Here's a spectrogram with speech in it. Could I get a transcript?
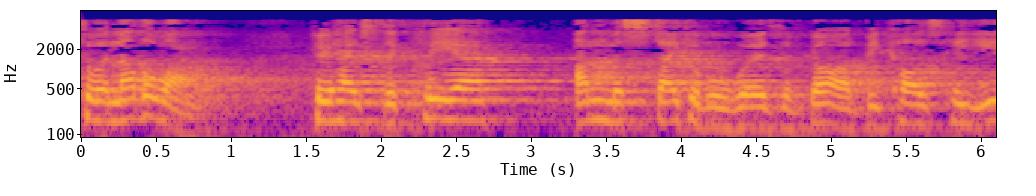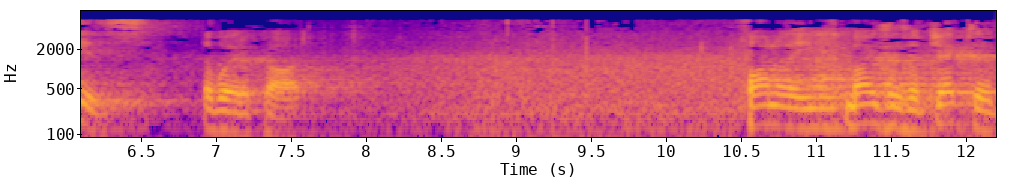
to another one who has the clear, unmistakable words of God because he is the Word of God. Finally, Moses objected,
